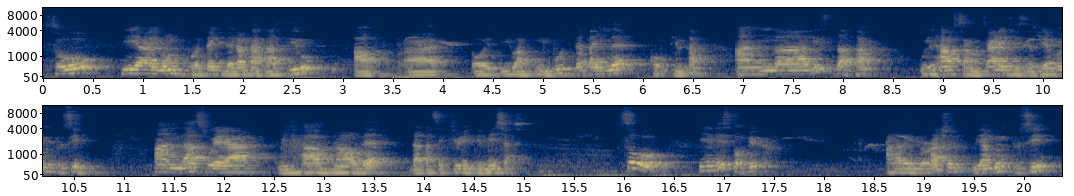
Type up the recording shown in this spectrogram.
So here you want to protect the data that you have, uh, or you have input data in the computer, and uh, this data will have some challenges as we are going to see. And that's where we have now the data security measures. So in this topic, another introduction, we are going to see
